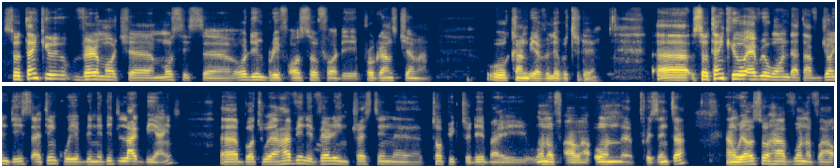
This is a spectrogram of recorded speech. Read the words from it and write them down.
So thank you very much, uh, Moses uh, Odin Brief, also for the program's chairman, who can be available today. Uh, so thank you everyone that have joined this. I think we've been a bit lag behind. Uh, but we are having a very interesting uh, topic today by one of our own uh, presenter. And we also have one of our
